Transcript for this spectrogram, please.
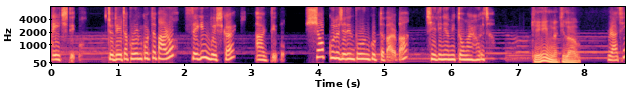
এইচ দেব। যদি এটা পূরণ করতে পারো সেকেন্ড উইশ কার্ড আট দেব। সবগুলো যেদিন পূরণ করতে পারবা সেদিন আমি তোমার হয়ে যাব। গেম নাকি লাভ? রাজি?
